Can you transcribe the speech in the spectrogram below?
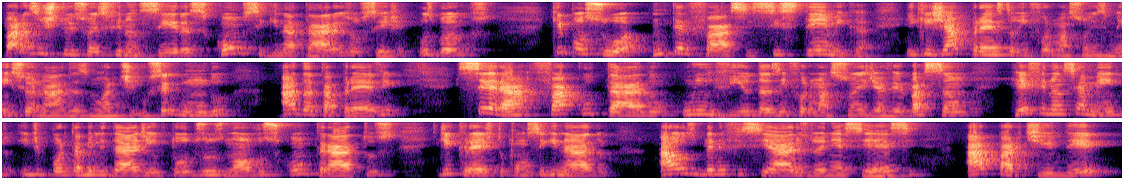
Para as instituições financeiras consignatárias, ou seja, os bancos, que possua interface sistêmica e que já prestam informações mencionadas no artigo 2 a DataPrev será facultado o envio das informações de averbação, refinanciamento e de portabilidade em todos os novos contratos de crédito consignado aos beneficiários do INSS a partir de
